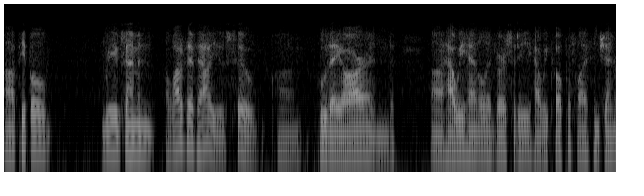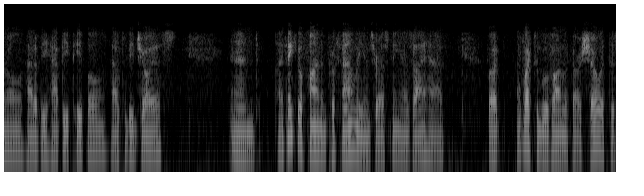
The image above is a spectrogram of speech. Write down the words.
uh, people re-examine a lot of their values too, um, who they are, and uh, how we handle adversity, how we cope with life in general, how to be happy people, how to be joyous, and I think you'll find them profoundly interesting, as I have. But I'd like to move on with our show at this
